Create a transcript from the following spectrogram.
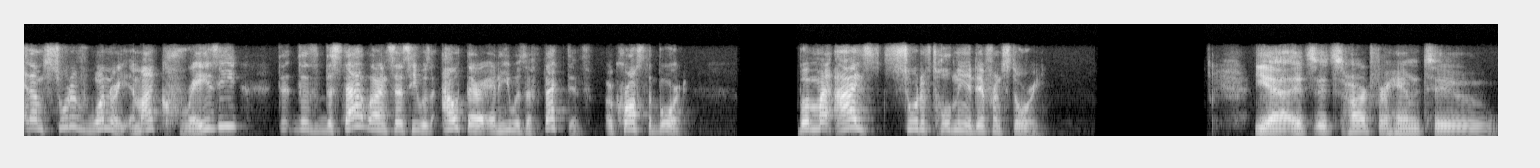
And I'm sort of wondering, am I crazy? The, the, the stat line says he was out there and he was effective across the board. But my eyes sort of told me a different story. Yeah, it's it's hard for him to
